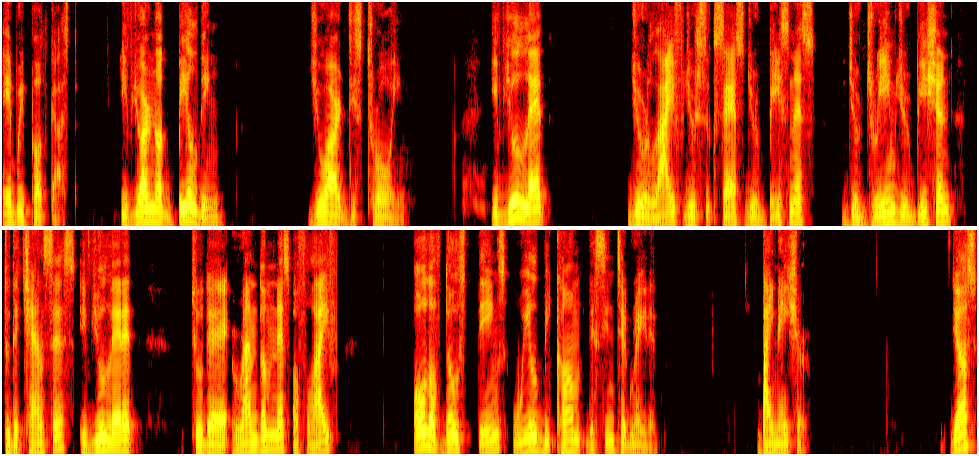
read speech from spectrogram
every podcast, if you are not building, you are destroying. If you let your life, your success, your business, your dream, your vision to the chances, if you let it to the randomness of life, all of those things will become disintegrated by nature. Just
